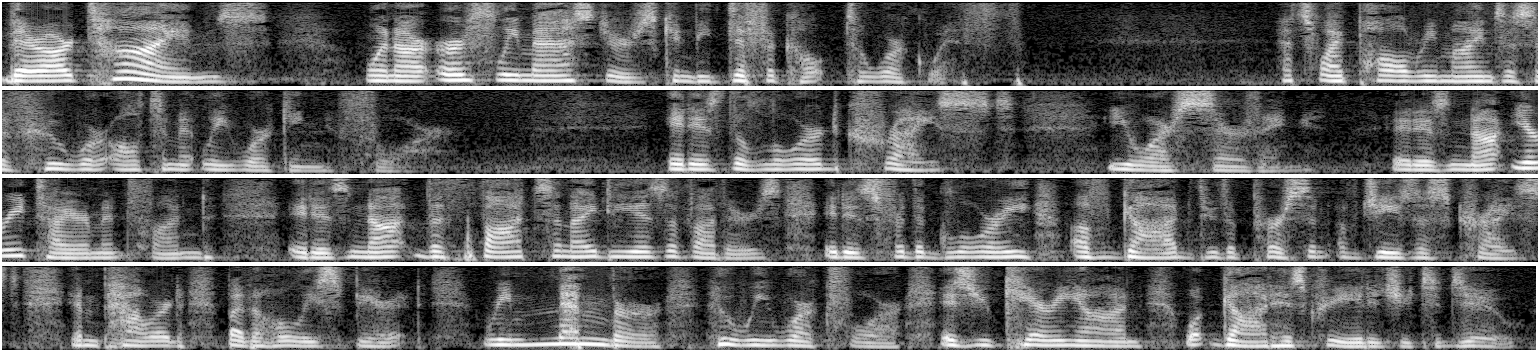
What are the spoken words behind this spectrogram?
there are times when our earthly masters can be difficult to work with. That's why Paul reminds us of who we're ultimately working for. It is the Lord Christ you are serving. It is not your retirement fund. It is not the thoughts and ideas of others. It is for the glory of God through the person of Jesus Christ, empowered by the Holy Spirit. Remember who we work for as you carry on what God has created you to do.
